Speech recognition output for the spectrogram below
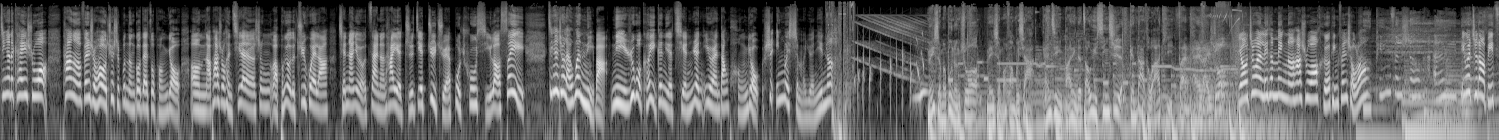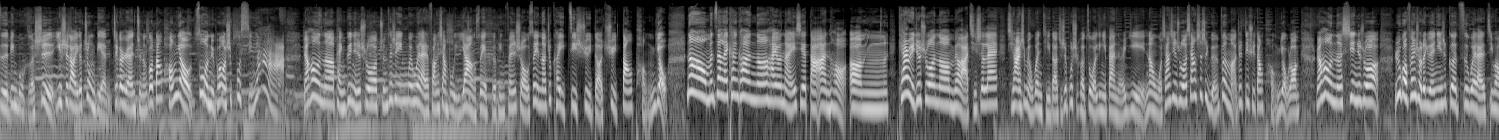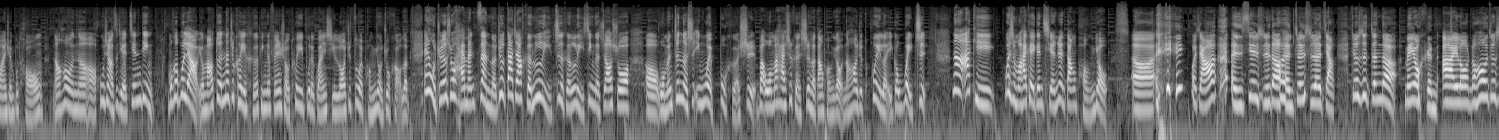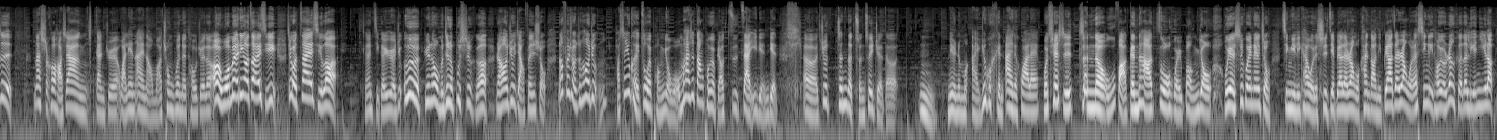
今天的 K 说，他呢分手后确实不能够再做朋友，嗯，哪怕说很期待的生啊朋友的聚会啦，前男友有在呢，他也直接拒绝不出席了。所以今天就来问你吧，你如果可以跟你的前任依然当朋友，是因为什么原因呢？没什么不能说，没什么放不下，赶紧把你的遭遇心事跟大头阿 K 放开来说。有这位 Little Ming 呢，他说和平分手喽，因为知道彼此并不合适，意识到一个重点，这个人只能够当朋友，做女朋友是不行啦。然后呢盘君你是说纯粹是因为未来的方向不一样，所以和平分手，所以呢就可以继续的去当朋友。那我们再来看看呢，还有哪一些答案哈？嗯，Carrie 就说呢没有啦，其实嘞，其他人是没有问题的，只是不适合做我另一半而已。那我相信说相识是缘分嘛，就继续当朋友咯。然后呢，信就说如果分手的原因是各自未来的计划完全不同，然后呢，呃，互相有自己的坚定。磨合不了，有矛盾，那就可以和平的分手，退一步的关系咯，就作为朋友就好了。哎，我觉得说还蛮赞的，就大家很理智、很理性的知道说，呃，我们真的是因为不合适，不，我们还是很适合当朋友，然后就退了一个位置。那阿 K 为什么还可以跟前任当朋友？呃，嘿 嘿我想要很现实的、很真实的讲，就是真的没有很爱咯，然后就是。那时候好像感觉玩恋爱脑嘛，冲昏了头，觉得哦，我们一定要在一起。结果在一起了，可能几个月就呃，原来我们真的不适合，然后就讲分手。然后分手之后就嗯，好像又可以做回朋友哦。我们还是当朋友比较自在一点点。呃，就真的纯粹觉得嗯，没有那么爱。如果很爱的话嘞，我确实真的无法跟他做回朋友。我也是会那种，请你离开我的世界，不要再让我看到你，不要再让我的心里头有任何的涟漪了。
